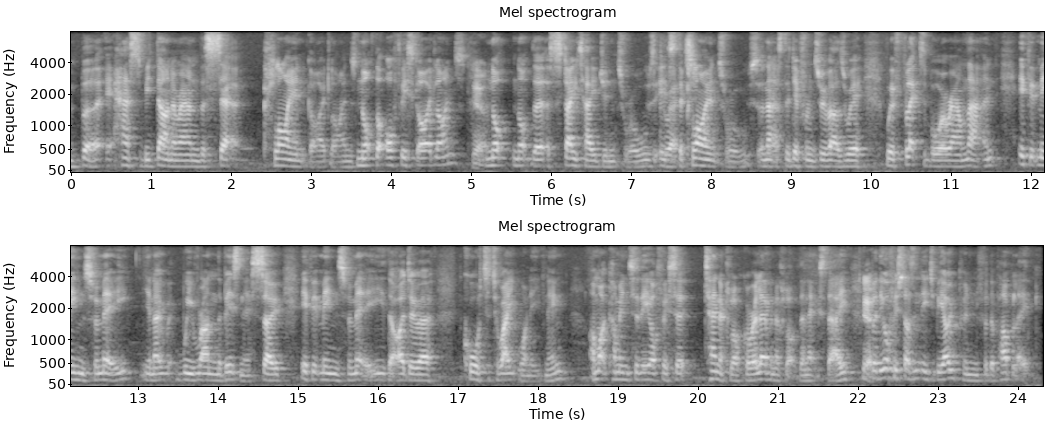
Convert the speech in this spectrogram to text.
but it has to be done around the set client guidelines, not the office guidelines, Yeah. not not the estate agent's rules. It's the client's rules, and that's the difference with us. We're we're flexible around that. And if it means for me, you know, we run the business. So if it means for me that I do a quarter to eight one evening, I might come into the office at 10 o'clock or 11 o'clock the next day, Yeah. but the office doesn't need to be open for the public,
